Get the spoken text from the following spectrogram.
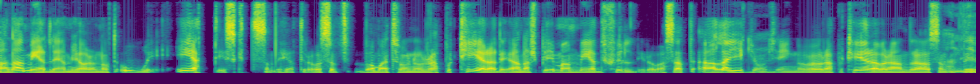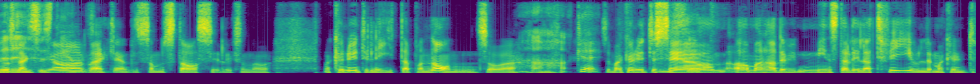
annan medlem göra något oetiskt, som det heter. då. Och så var man tvungen att rapportera det, annars blir man medskyldig. Då, va? Så att alla gick Mhm. omkring och rapporterade varandra. Och som, slags, Angiverisystem, ja, liksom. verkligen, som Stasi. Liksom, och man kunde ju inte lita på någon. Så? Ah, okej. Så man kunde inte Mysigt. säga om, om man hade minsta lilla tvivel, man kunde inte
